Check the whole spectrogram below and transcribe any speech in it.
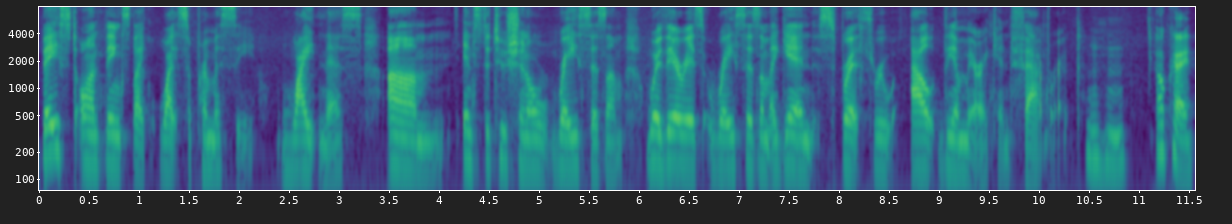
based on things like white supremacy, whiteness, um, institutional racism, where there is racism, again, spread throughout the American fabric. Okay.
